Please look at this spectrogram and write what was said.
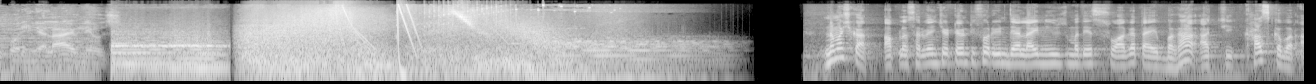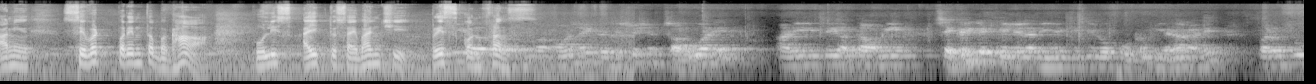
four India live news. नमस्कार आपलं सर्वांच्या ट्वेंटी फोर इंडिया लाईव्ह न्यूजमध्ये स्वागत आहे. बघा आजची खास खबर आणि शेवटपर्यंत बघा. पोलीस आयुक्त साहेबांची प्रेस कॉन्फरन्स. ऑनलाईन रजिस्ट्रेशन चालू आहे आणि ते आता आम्ही सेग्रिगेट केलेलं नाही आहे किती लोक कुठून येणार आहे परंतु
